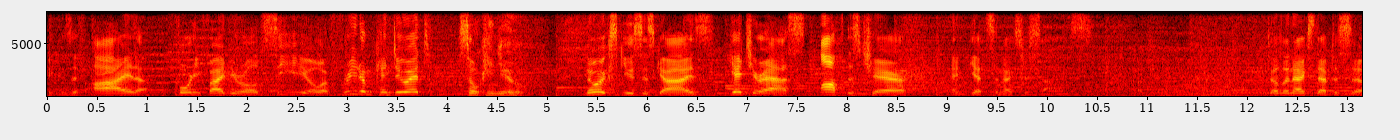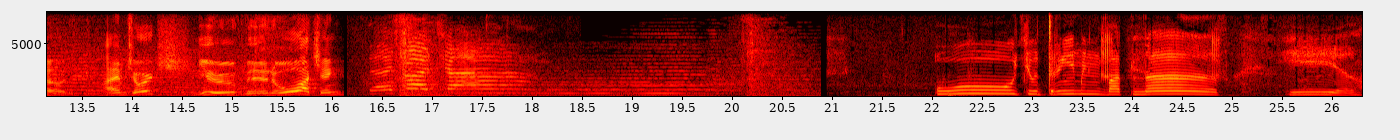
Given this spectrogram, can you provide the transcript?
because if I, the 45-year-old CEO of Freedom can do it, so can you. No excuses, guys. Get your ass off this chair and get some exercise. Till the next episode, I'm George, and you've been watching. Ooh, you're dreaming about love. Yeah.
